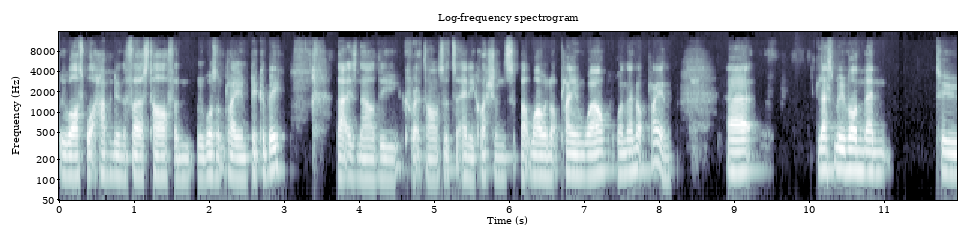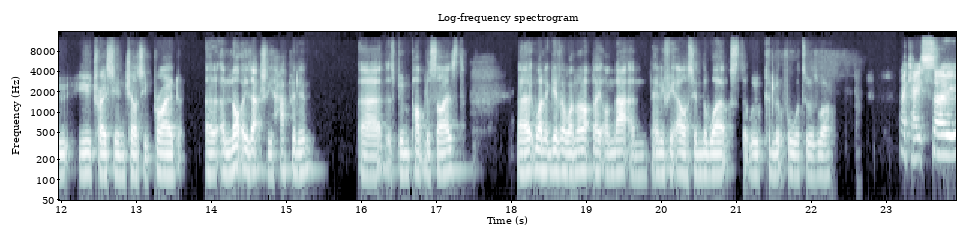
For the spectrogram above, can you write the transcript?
who asked what happened in the first half and we wasn't playing Pickaby. That is now the correct answer to any questions about why we're not playing well when they're not playing. Uh, let's move on then to you, Tracy, and Chelsea Pride. A, lot is actually happening uh, that's been publicised. Uh, don't you give everyone an update on that and anything else in the works that we could look forward to as well? Okay, so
